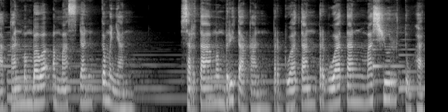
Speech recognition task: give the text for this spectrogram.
akan membawa emas dan kemenyan, serta memberitakan perbuatan-perbuatan masyur Tuhan.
